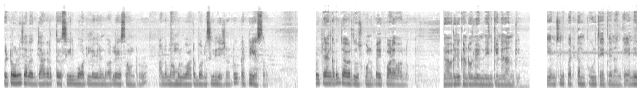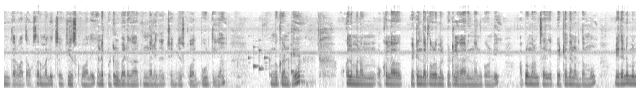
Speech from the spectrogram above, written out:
పెట్రోల్ని చాలా జాగ్రత్తగా సీల్ బాటిల్ ఇలాంటి వాటిలో వేస్తూ ఉంటారు. అంటే మామూలు వాటర్ బాటిల్ సీల్ చేసినట్టు గట్టిగా వేస్తారు ట్యాంకర్ జాగ్రత్త చూసుకోండి బైక్ వాడేవాళ్ళు. యావరేజ్ కంట్రోల్ లేని దీనికి ఎండడానికి ఎంసీలు పెట్టడం పూర్తి అయిపోయాక ఎండిన తర్వాత ఒకసారి మళ్ళీ చెక్ చేసుకోవాలి. అంటే పెట్రోల్ బయట కారుతుందా లేదా చెక్ చేసుకోవాలి పూర్తిగా. ఎందుకంటే ఒకవేళ మనం ఒకవేళ పెట్టిన తర్వాత కూడా మళ్ళీ పెట్రోల్ కారింది అనుకోండి అప్పుడు మనం సరిగ్గా పెట్టలేదని అర్థము. లేదంటే మనం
